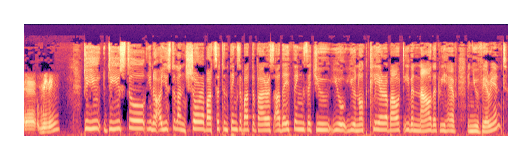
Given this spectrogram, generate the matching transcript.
Uh, meaning? Do you do you still you know are you still unsure about certain things about the virus? Are there things that you you you're not clear about even now that we have a new variant?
